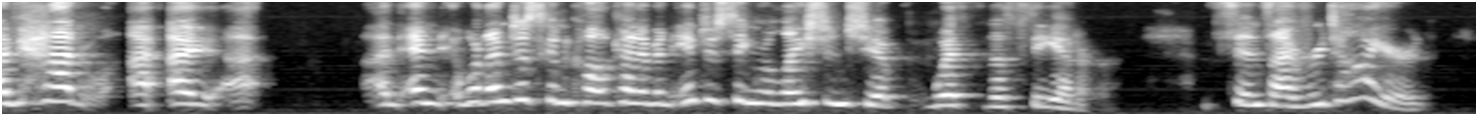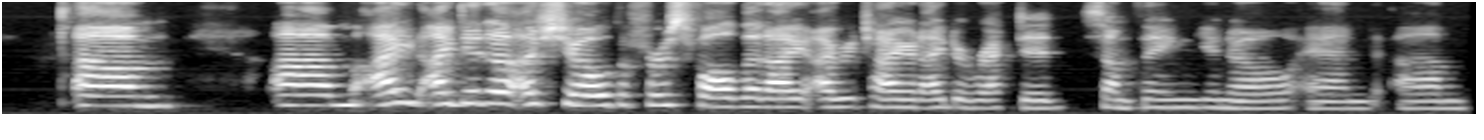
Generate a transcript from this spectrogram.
I've had I, I, I and what I'm just going to call kind of an interesting relationship with the theater since I've retired. Um, um, I, I did a, a, show the first fall that I, I, retired. I directed something, you know, and um,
